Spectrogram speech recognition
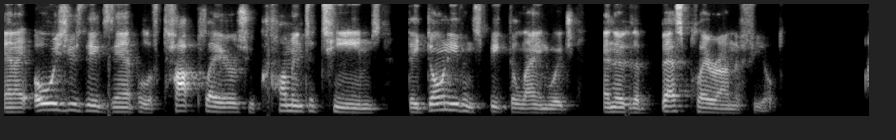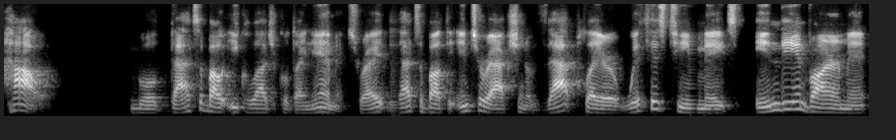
And I always use the example of top players who come into teams, they don't even speak the language, and they're the best player on the field. How? Well, that's about ecological dynamics, right? That's about the interaction of that player with his teammates in the environment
